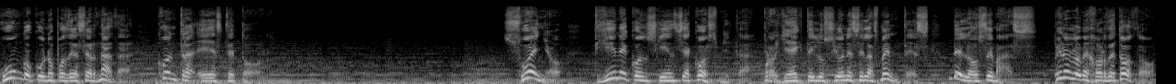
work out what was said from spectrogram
Un Goku no podría hacer nada contra este Thor. Sueño tiene conciencia cósmica, proyecta ilusiones en las mentes de los demás. Pero lo mejor de todo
